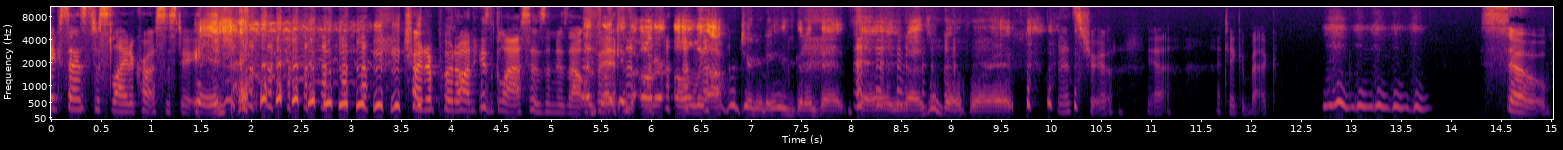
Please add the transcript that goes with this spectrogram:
Makes sense to slide across the stage. Try to put on his glasses and his outfit. That's like his only opportunity he's gonna get. So you might as well go for it. That's true. Yeah, I take it back. so,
